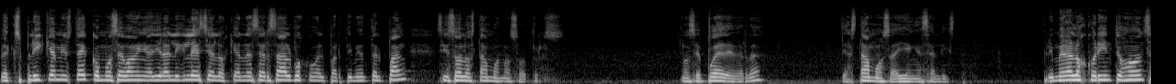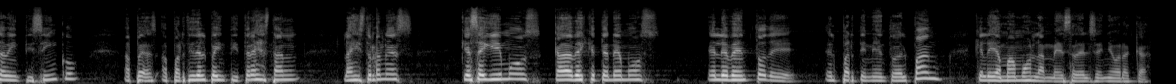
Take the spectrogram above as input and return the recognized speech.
Explíqueme usted cómo se van a añadir a la iglesia los que han de ser salvos con el partimiento del pan si solo estamos nosotros. No se puede, ¿verdad? Ya estamos ahí en esa lista. Primero los Corintios 11, 25. A partir del 23 están las instrucciones que seguimos cada vez que tenemos el evento del el partimiento del pan, que le llamamos la mesa del Señor acá.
